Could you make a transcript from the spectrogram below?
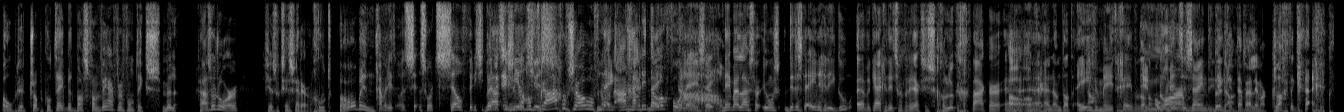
Ook de Tropical Tape met Bas van Werven vond ik smullen. Ga zo door. Veel succes verder. Goed, Robin. Gaan we dit een soort zelffelicitatie is er nog een vraag of zo? Of nog Nee, een gaan aanmerking? Gaan we dit nou Nee. ook voorlezen? Nee, nee, maar luister, jongens, dit is de enige die ik doe. Eh, we krijgen dit soort reacties gelukkig vaker. eh, Oh, oké. eh, en om dat even Nou, mee te geven, omdat er ook mensen zijn die denken bedankt. dat wij alleen maar klachten krijgen.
